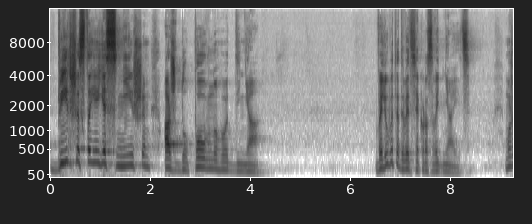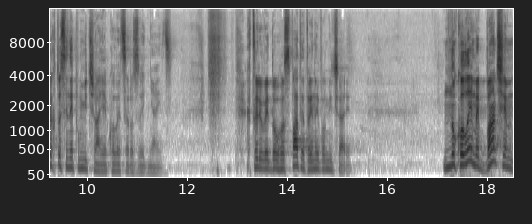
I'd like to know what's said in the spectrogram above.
більше стає яснішим аж до повного дня. Ви любите дивитися, як розвидняється? Може, хтось і не помічає, коли це розвидняється. Хто любить довго спати, той не помічає. Ну коли ми бачимо,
